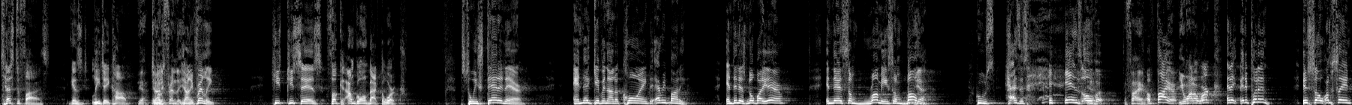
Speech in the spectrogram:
testifies against Lee J. Cobb. Yeah, Johnny Friendly. Johnny Friendly. He, he says, fuck it, I'm going back to work. So he's standing there and they're giving out a coin to everybody. And then there's nobody there. And there's some rummy, some bum Yeah. who's has his hands over The fire. a fire. You want to work? And they, and they put in. And so I'm saying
